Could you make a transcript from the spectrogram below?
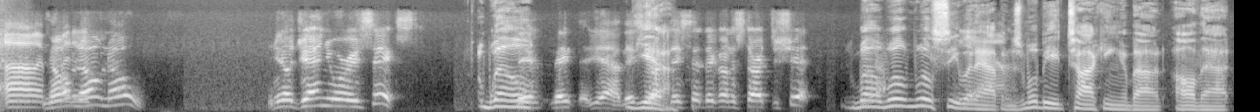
Oh, No, no, no. You know, January sixth. well, They, they, yeah, they. Yeah. Start, they said they're going to start the shit. Well, Yeah. we'll we'll see what Yeah. happens. We'll be talking about all that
